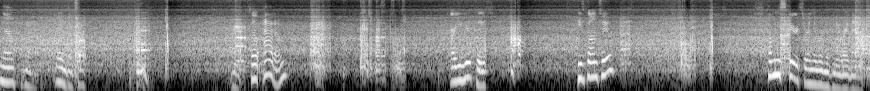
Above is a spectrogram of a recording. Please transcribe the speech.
No, I didn't think so. Alright, so Adam, are you here, please? He's gone too? How many spirits are in the room with me right now?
